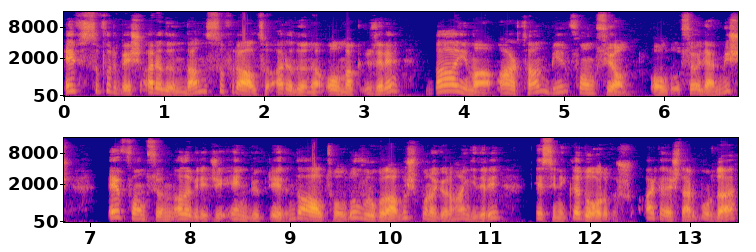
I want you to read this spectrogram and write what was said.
f0,5 aralığından 0,6 aralığına olmak üzere daima artan bir fonksiyon olduğu söylenmiş. F fonksiyonunun alabileceği en büyük değerinde 6 olduğu vurgulanmış. Buna göre hangileri kesinlikle doğrudur? Arkadaşlar burada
